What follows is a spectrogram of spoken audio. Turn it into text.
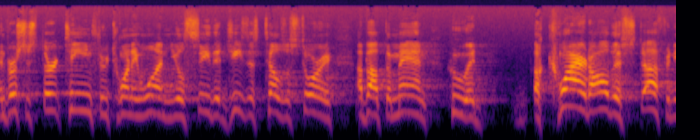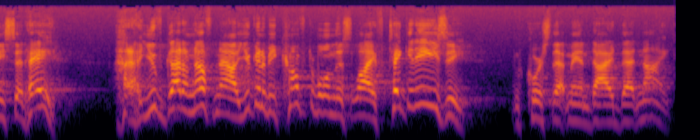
In verses 13 through 21, you'll see that Jesus tells a story about the man who had acquired all this stuff and he said, Hey, you've got enough now. You're going to be comfortable in this life. Take it easy. And of course, that man died that night.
